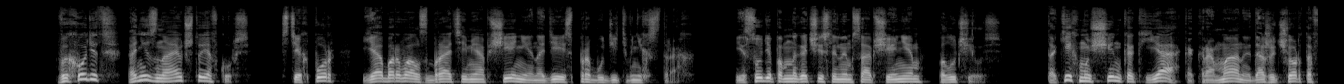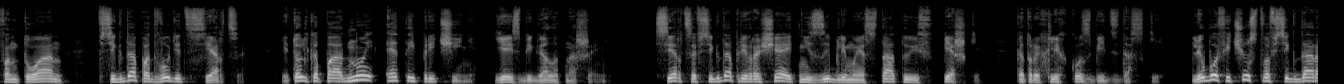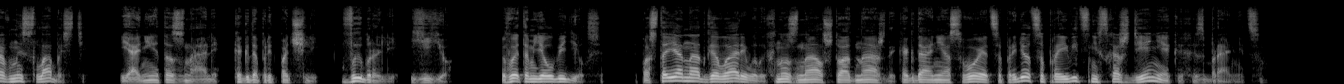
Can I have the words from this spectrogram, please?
Выходит, они знают, что я в курсе. С тех пор я оборвал с братьями общение, надеясь пробудить в них страх. И, судя по многочисленным сообщениям, получилось. Таких мужчин, как я, как Роман и даже чертов Антуан, всегда подводит сердце. И только по одной этой причине я избегал отношений. Сердце всегда превращает незыблемые статуи в пешки, которых легко сбить с доски. Любовь и чувства всегда равны слабости, и они это знали, когда предпочли, выбрали ее. В этом я убедился. Постоянно отговаривал их, но знал, что однажды, когда они освоятся, придется проявить снисхождение к их избранницам.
